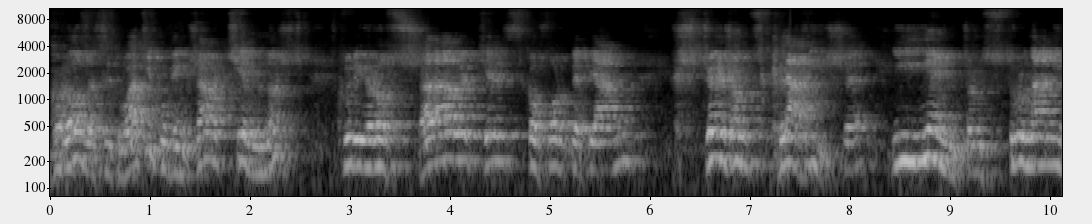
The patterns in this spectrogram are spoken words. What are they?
Grozę sytuacji powiększała ciemność, w której rozszalałe cielsko fortepianu, szczerząc klawisze i jęcząc strunami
